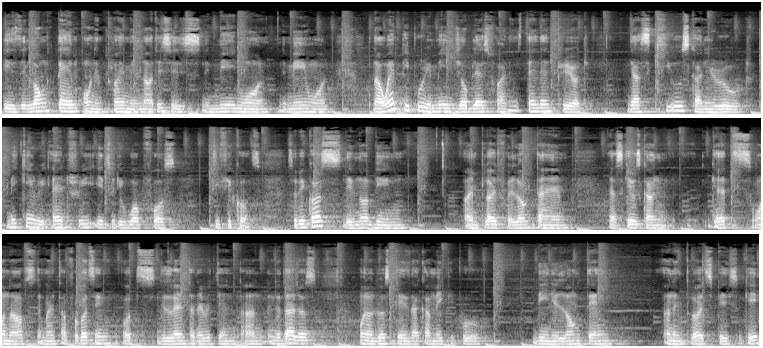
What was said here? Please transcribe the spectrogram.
is the long term unemployment. Now, this is the main one, the main one. Now, when people remain jobless for an extended period, their skills can erode, making re entry into the workforce difficult. So, because they've not been employed for a long time, their skills can get worn out. They might have forgotten what they learned and everything, and you know that's just one of those things that can make people be in a long term unemployed space. Okay,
